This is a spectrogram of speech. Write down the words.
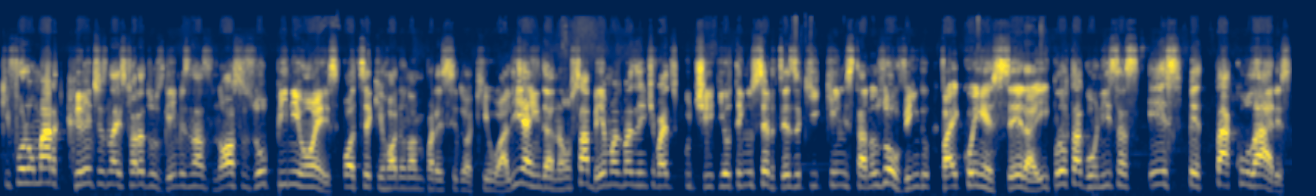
que foram marcantes na história dos games, nas nossas opiniões. Pode ser que role um nome parecido aqui ou ali, ainda não sabemos, mas a gente vai discutir e eu tenho certeza que quem está nos ouvindo vai conhecer aí protagonistas espetaculares.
